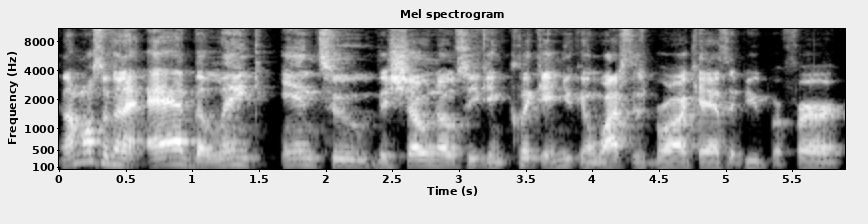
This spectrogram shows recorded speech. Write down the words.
And I'm also going to add the link into the show notes so you can click it and you can watch this broadcast if you prefer.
